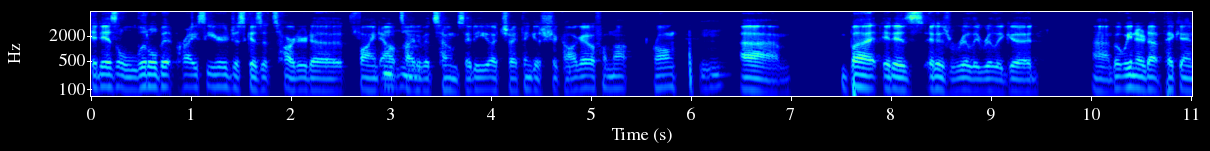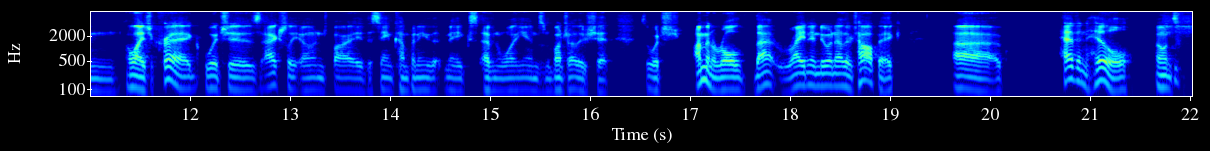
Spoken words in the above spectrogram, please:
It is a little bit pricier just cuz it's harder to find outside Mhm. of its home city, which I think is Chicago if I'm not wrong. Mhm. Um but it is it is really really good. Uh, but we ended up picking Elijah Craig, which is actually owned by the same company that makes Evan Williams and a bunch of other shit. So, which I'm going to roll that right into another topic. Uh, Heaven Hill owns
